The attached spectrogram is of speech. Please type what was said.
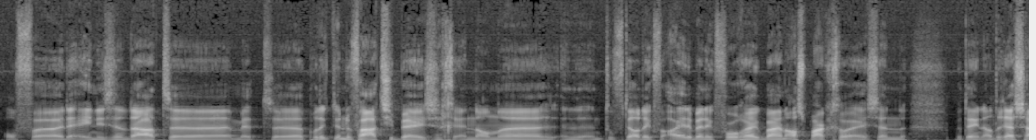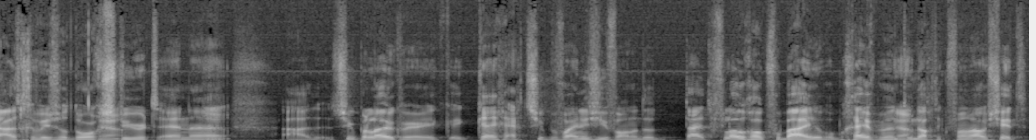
Of uh, de een is inderdaad uh, met uh, productinnovatie bezig. En, dan, en, en, toen vertelde ik van, oh ja, daar ben ik vorige week bij een afspraak geweest. En meteen adressen uitgewisseld, doorgestuurd. Ja. En ja. ja. super leuk weer. Ik, ik, kreeg echt super veel energie van. De tijd vloog ook voorbij. Op een gegeven moment toen dacht ik van, oh shit,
